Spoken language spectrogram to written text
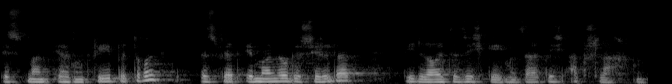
ist man irgendwie bedrückt. Es wird immer nur geschildert, wie Leute sich gegenseitig abschlachten.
